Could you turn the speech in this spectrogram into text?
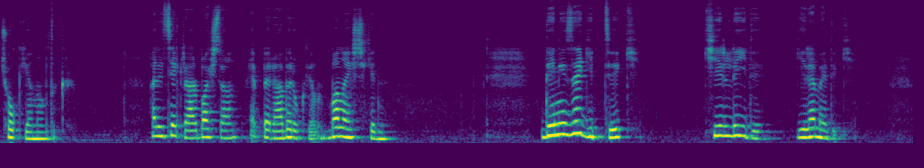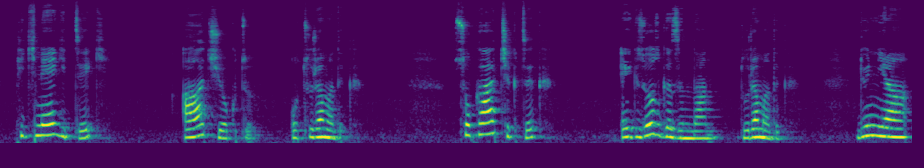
çok yanıldık. Hadi tekrar baştan hep beraber okuyalım. Bana eşlik edin. Denize gittik, kirliydi, giremedik. Pikniğe gittik, ağaç yoktu, oturamadık. Sokağa çıktık, egzoz gazından duramadık. Dünya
